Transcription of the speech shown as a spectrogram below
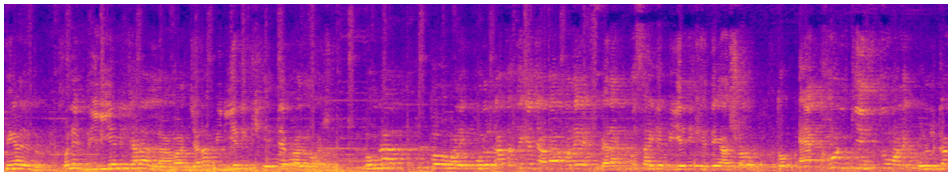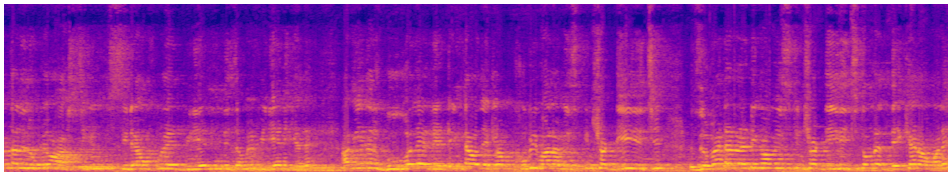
ঠিক আছে তো? মানে বিরিয়ানি যারা লাভার যারা বিরিয়ানি খেতে ভালোবাসো, তোমরা তো মানে কলকাতা থেকে যারা মানে ব্যারাকপুর সাইডে বিরিয়ানি খেতে আসো, তো এখন কিন্তু মানে কলকাতার লোকেও আসছে কিন্তু শ্রীরামপুরের বিরিয়ানি নিজামে বিরিয়ানি খেতে। আমি এদের গুগলের রেটিংটাও দেখলাম, খুবই ভালো, আমি স্ক্রিনশট দিয়ে দিচ্ছি। জোম্যাটোর রেটিংও আমি স্ক্রিনশট দিয়ে দিচ্ছি, তোমরা দেখে নাও। মানে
